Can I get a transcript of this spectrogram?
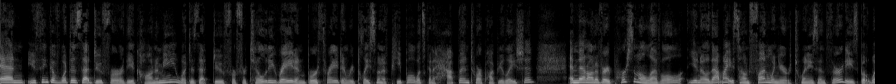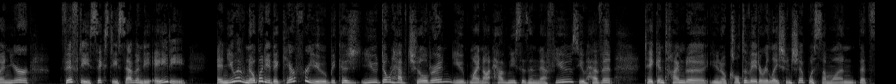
And you think of what does that do for the economy? What does that do for fertility rate and birth rate and replacement of people? What's going to happen to our population? And then on a very personal level, you know, that might sound fun when you're 20s and 30s, but when you're 50, 60, 70, 80, and you have nobody to care for you because you don't have children. You might not have nieces and nephews. You haven't taken time to, you know, cultivate a relationship with someone that's,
